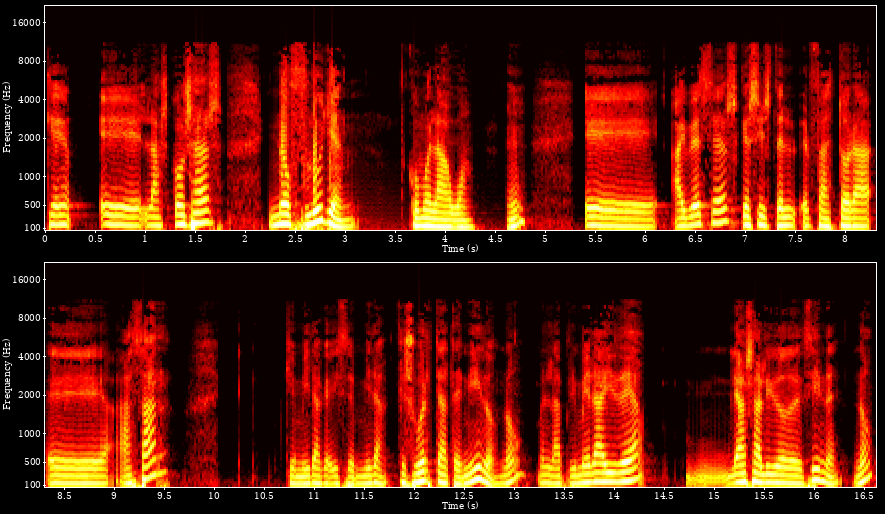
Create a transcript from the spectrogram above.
que eh, las cosas no fluyen como el agua. hay veces que existe el, factor azar, que mira, que dice, mira, qué suerte ha tenido, ¿no? En la primera idea le ha salido de cine, ¿no?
